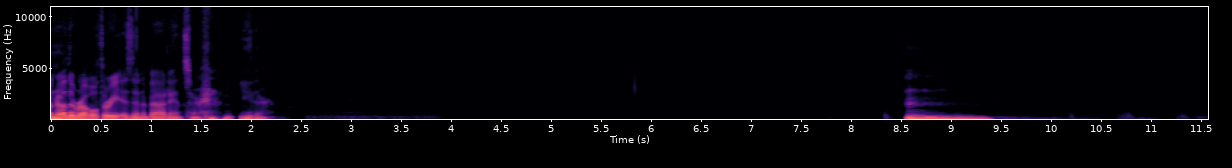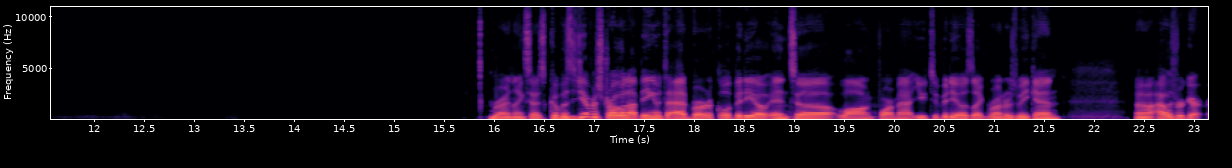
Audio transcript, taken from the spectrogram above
Another Rebel 3 isn't a bad answer either. Mm. Brian Lang says, Kofus, did you ever struggle not being able to add vertical video into long format YouTube videos like Runner's Weekend? Uh, I was reg-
